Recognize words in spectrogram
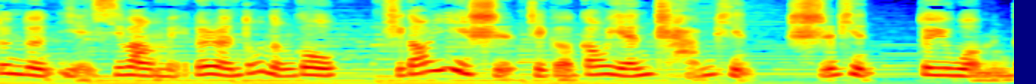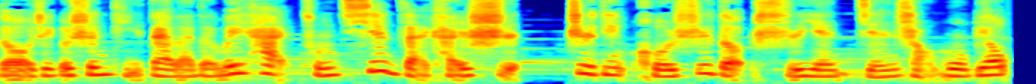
顿顿也希望每个人都能够提高意识，这个高盐产品、食品对于我们的这个身体带来的危害，从现在开始制定合适的食盐减少目标。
